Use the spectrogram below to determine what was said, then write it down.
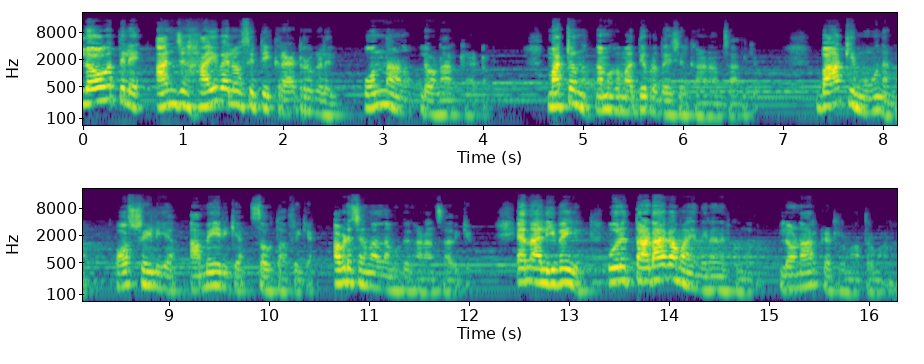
ലോകത്തിലെ അഞ്ച് ഹൈ വെലോസിറ്റി ക്രാറ്ററുകളിൽ ഒന്നാണ് ലോണാർ ക്രാറ്റർ മറ്റൊന്ന് നമുക്ക് മധ്യപ്രദേശിൽ കാണാൻ സാധിക്കും. ബാക്കി മൂന്നെണ്ണം. Australia America South Africa. അവിടെ ചെന്നാൽ നമുക്ക് കാണാൻ സാധിക്കും. എന്നാൽ ഇവയിൽ ഒരു തടാകമായി നിലനിൽക്കുന്നത് ലൊണാർ കെട്ടർ മാത്രമാണ്.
